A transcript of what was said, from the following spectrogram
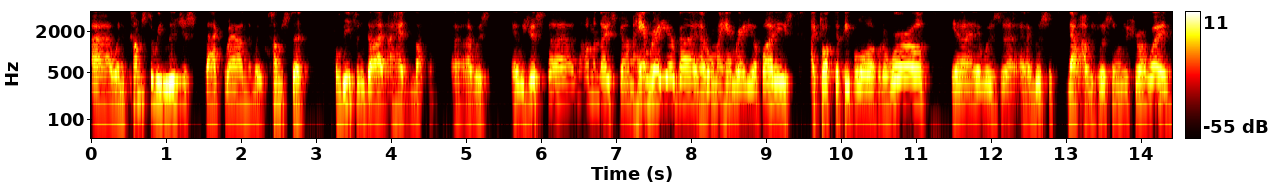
uh, when it comes to religious background and when it comes to belief in God, I had nothing. Uh, I was it was just, uh, I'm a nice guy. I'm a ham radio guy. I had all my ham radio buddies. I talked to people all over the world. You know, and it was, uh, and I listened. Now, I was listening on the short wave,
